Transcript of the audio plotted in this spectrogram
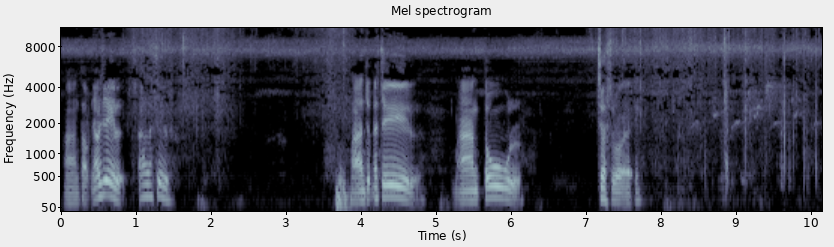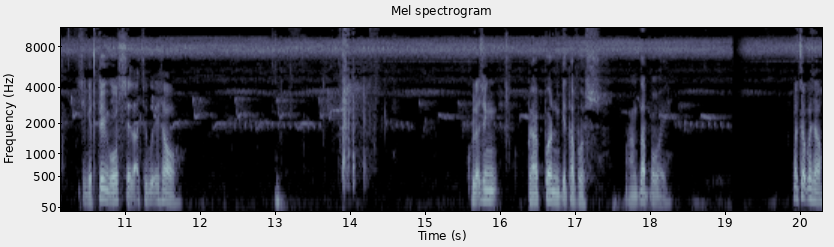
Mantap, nyawa cil. Alah cil. Lanjutnya cil. Mantul. Jos wae. Si gede kok sik tak cukup iso. Gula sing babon kita, Bos. Mantap pokoknya. Ngejok iso.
